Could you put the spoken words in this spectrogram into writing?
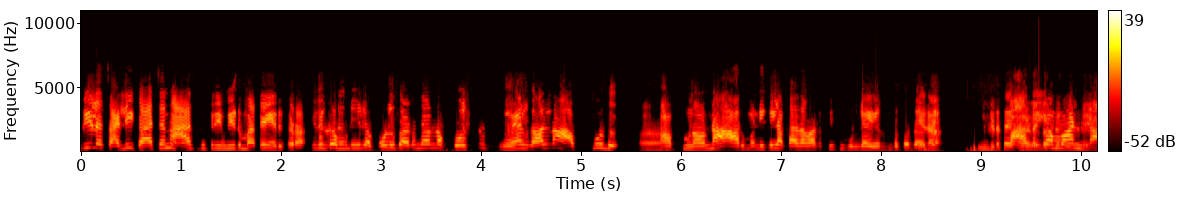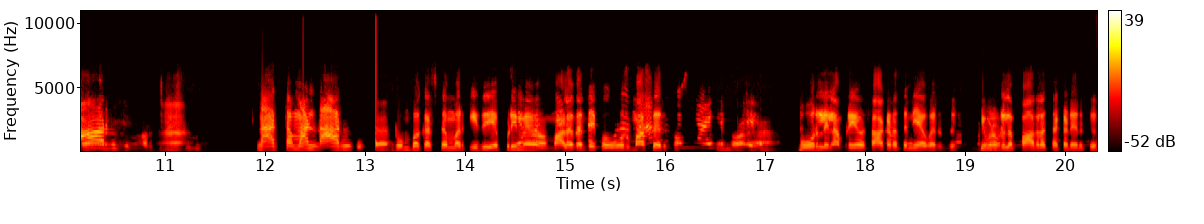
முடியல சளி காய்ச்சன்னு ஆஸ்பத்திரி வீடு மாத்தம் இருக்கிறோம் இருக்க முடியல பொழுது அடைஞ்சோன்னா கொசு மேல் கால்லாம் அப்புது. உடனே ஆறு மணிக்கெல்லாம் கதை வடச்சிட்டு உள்ள இருந்துக்கிறோம் நாட்டமா. நாறுது. நாட்டமா நாறுது. ரொம்ப கஷ்டமா இருக்கு. இது எப்படியுமே மழை வந்து இப்போ ஒரு மாசம் இருக்கும். போர்ல எல்லாம் அப்படியே சாக்கடை தண்ணியா வருது. இவனுக்குள்ள பாதாள சாக்கடை இருக்கு.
